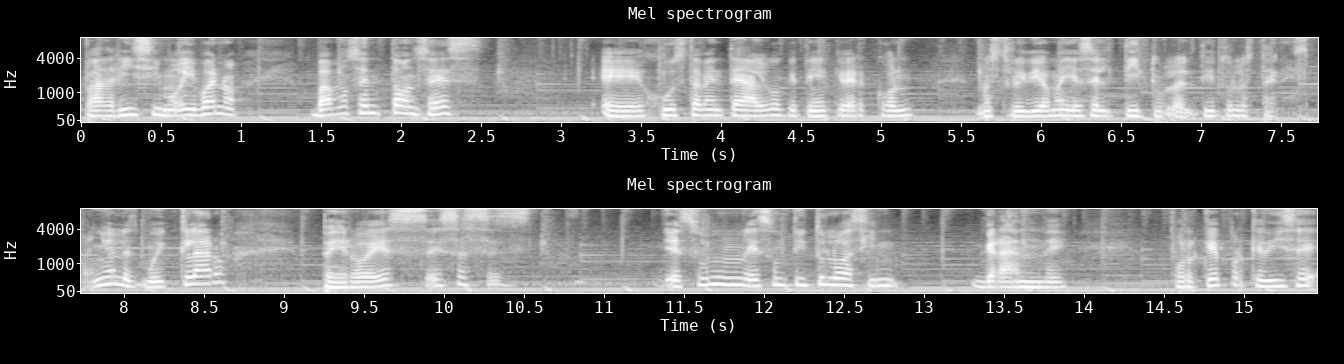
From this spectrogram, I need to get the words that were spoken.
Padrísimo. Y bueno, vamos entonces justamente a algo que tiene que ver con nuestro idioma y es el título. El título está en español, es muy claro, pero es, es, es, un, es un título así grande. ¿Por qué? Porque dice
